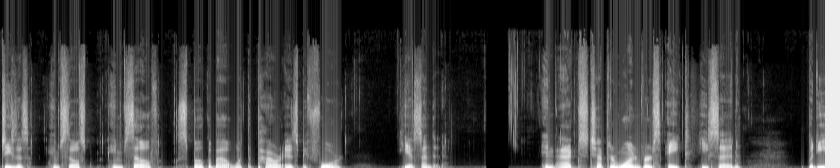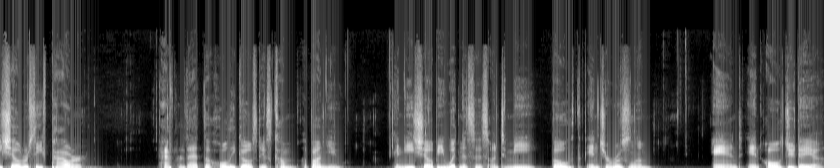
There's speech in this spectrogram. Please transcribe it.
Jesus himself, himself spoke about what the power is before he ascended. In Acts chapter 1 verse 8 he said, But ye shall receive power after that the Holy Ghost is come upon you, and ye shall be witnesses unto me both in Jerusalem and in all Judea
